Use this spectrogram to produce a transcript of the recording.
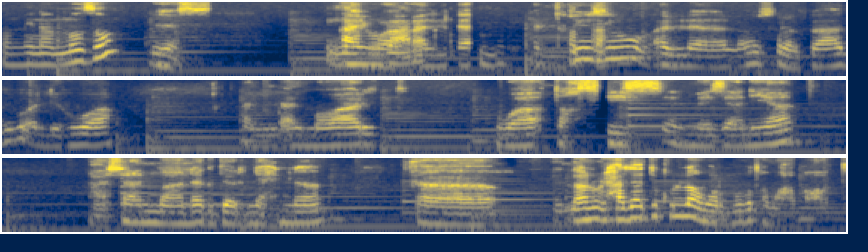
من النظم. يس أيوه الجزء العنصر اللي بعده اللي هو الموارد وتخصيص الميزانيات. عشان ما نقدر نحن آه لأنه الحاجات دي كلها مربوطة مع بعض.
